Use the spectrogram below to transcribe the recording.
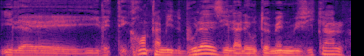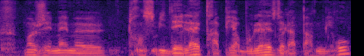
Il, est, il était grand ami de Boulez. Il allait au domaine musical. Moi, j'ai même euh, transmis des lettres à Pierre Boulez de la part de Miro.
